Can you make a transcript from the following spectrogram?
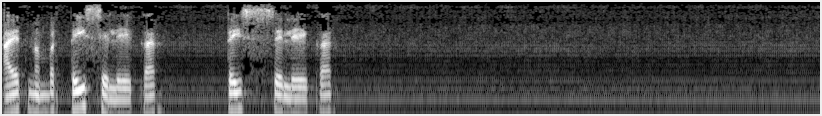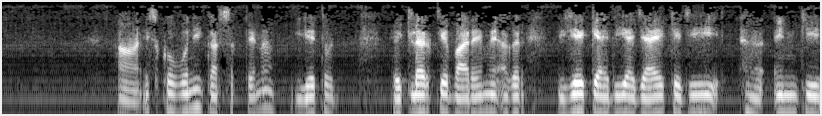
آیت نمبر تیئیس سے لے کر، تیئیس سے لے کر۔ ہاں اس کو وہ نہیں کر سکتے نا۔ یہ تو ہٹلر کے بارے میں اگر یہ کہہ دیا جائے کہ جی ان کی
